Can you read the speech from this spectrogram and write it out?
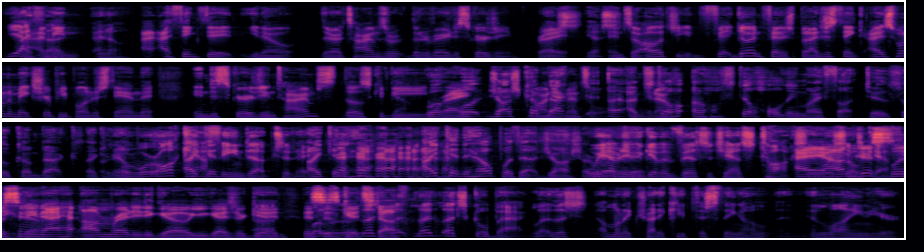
yeah, I I, mean, you know. I, I think that you know there are times that are very discouraging, right? Yes, yes. And so I'll let you fi- go ahead and finish, but I just think I just want to make sure people understand that in discouraging times, those could be Well, Right. well, Josh, come back. Monumental, I, I'm you know? still I'm still holding my thought too. So come back 'cause I can Okay. help. We're all I can- caffeined up today. I can I can help with that, Josh. I we really haven't even given Vince a chance to talk. so Hey, I'm so just listening. up. I, I'm ready to go. You guys are good. Uh, this Well, is good let- stuff. Let, us go back. Let, us I'm going to try to keep this thing on, in line here.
